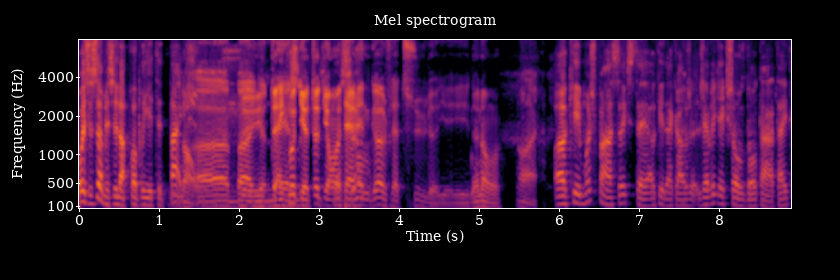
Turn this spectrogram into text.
Oui, c'est ça, mais c'est leur propriété de pêche. Non. Euh, ben, il y a écoute, il y a tout, ils ont un terrain de golf là-dessus. Là. Non, non. Ouais. OK, moi, je pensais que c'était. OK, d'accord, j'avais quelque chose d'autre en tête.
